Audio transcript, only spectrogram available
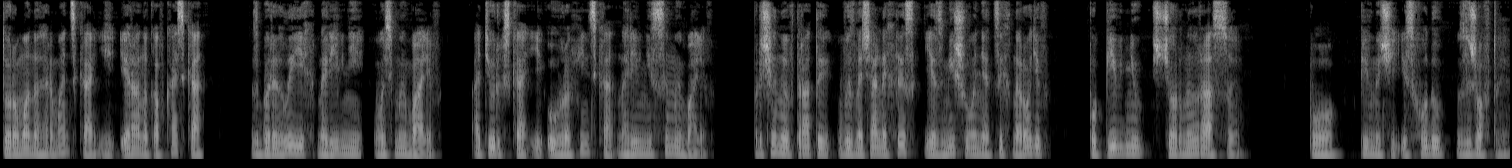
то романо-германська і ірано-кавказька зберегли їх на рівні 8 балів, а тюркська і угрофінська на рівні 7 балів. Причиною втрати визначальних рис є змішування цих народів по півдню з чорною расою, по півночі і сходу з жовтою.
